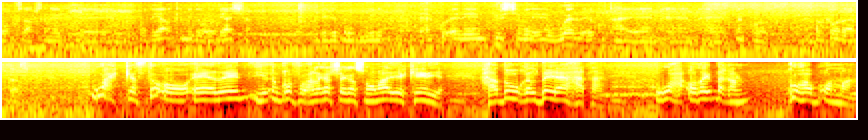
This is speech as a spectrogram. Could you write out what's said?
oo ku saabsaneed odayaal ka mid a odayaasha dega beledweyne waxay ku eedeeyeen hirshabelle inay weerar ay ku tahay dhankooda bal ka warra arrintaas wax kasta oo eedayn iyo in qof wax laga sheega soomaaliya kenya hadduu qaldan yahay xataa. Wax oday dhaqan ku habboon maaha.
